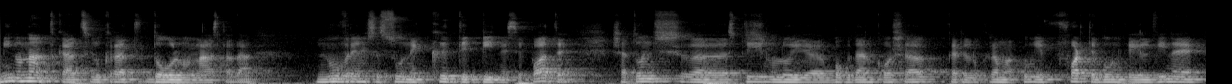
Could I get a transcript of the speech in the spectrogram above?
minunat că ați lucrat două luni la asta, dar nu vrem să sune cât de bine se poate și atunci uh, sprijinul lui uh, Bogdan Coșa, cu care lucrăm acum, e foarte bun că el vine,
